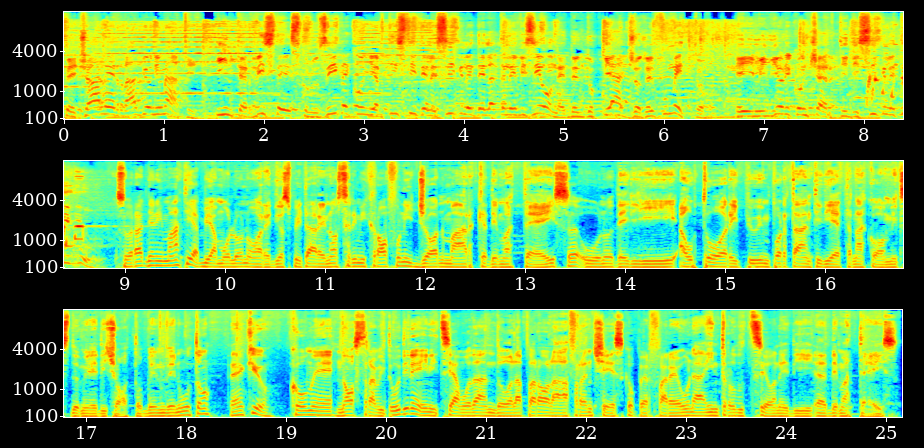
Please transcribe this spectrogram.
Speciale Radio Animati. Interviste esclusive con gli artisti delle sigle della televisione, del doppiaggio, del fumetto e i migliori concerti di sigle TV. Su Radio Animati abbiamo l'onore di ospitare ai nostri microfoni John Mark De Matteis, uno degli autori più importanti di Etna Comics 2018. Benvenuto. Thank you. Come nostra abitudine iniziamo dando la parola a Francesco per fare una introduzione di eh, De Matteis.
